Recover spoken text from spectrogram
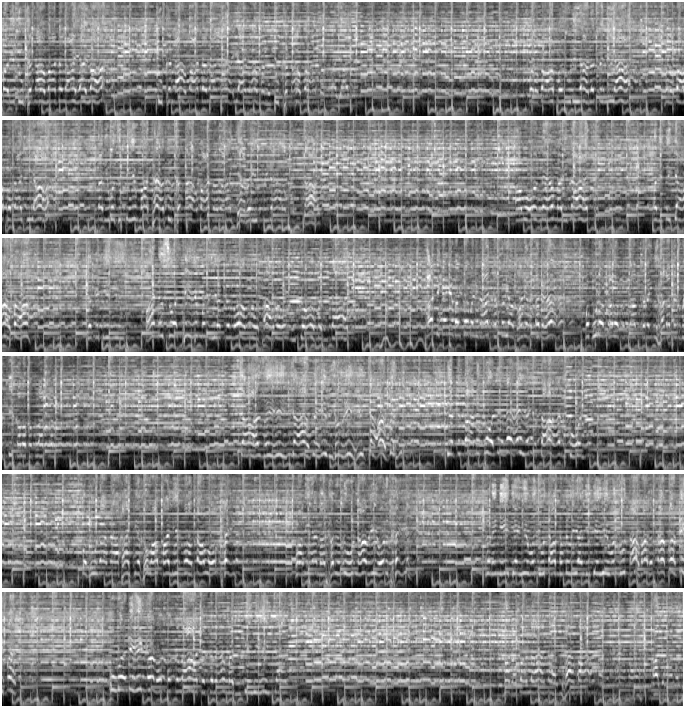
મારી દુઃખના વાદળા આવ્યા દુઃખના વાદળા આવ્યા મને દુઃખના વાદળા આવ્યા પર બાપ રૂડિયા રતનિયા પર બાપ રાજિયા તારી વસ્તી માથે દુઃખ મૂક્યો મારી નાચ આ જગ્યાની ભાષા મારી નાચ કરતવ્યા ભાને અને બબુડો કાળો કકડાટ કરે ની હાડા તક કાળો હવા પાલી તાવો ખાઈ પાણીયાના ખરનું નાવી ઓળખાઈ રણની જેવી વજુતા મુગલિયાની જેવી વજુતા વાર્તા પાટી પર ઉમડી કરો પકલા ચક્ર મરી દેવી ચાલ મારા બાલાના ઘામાં આજ મારા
